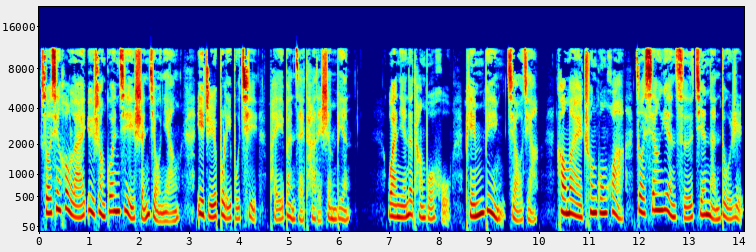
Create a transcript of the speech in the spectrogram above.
所幸后来遇上官妓沈九娘，一直不离不弃，陪伴在他的身边。晚年的唐伯虎贫病交加，靠卖春宫画、做香艳瓷艰难度日。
